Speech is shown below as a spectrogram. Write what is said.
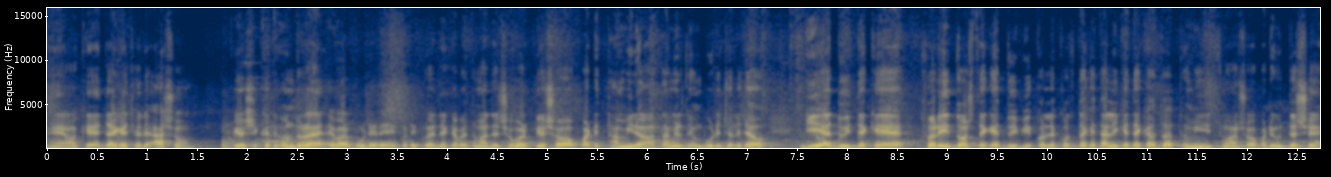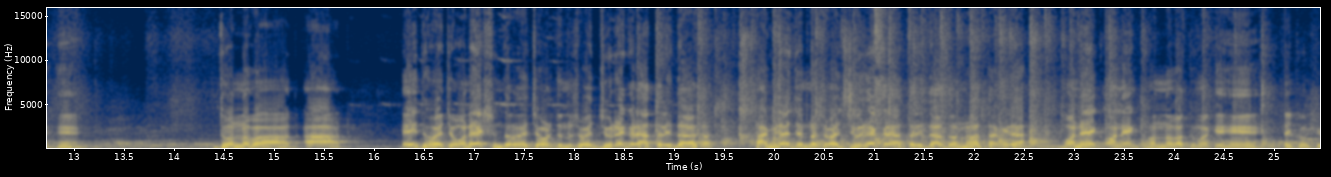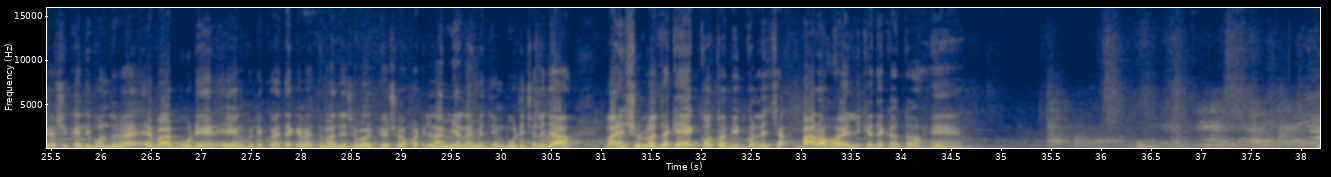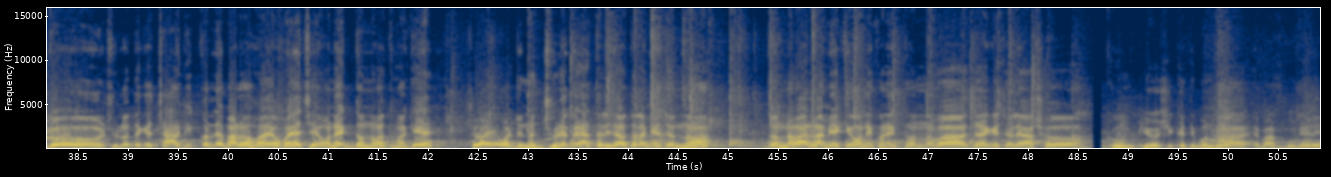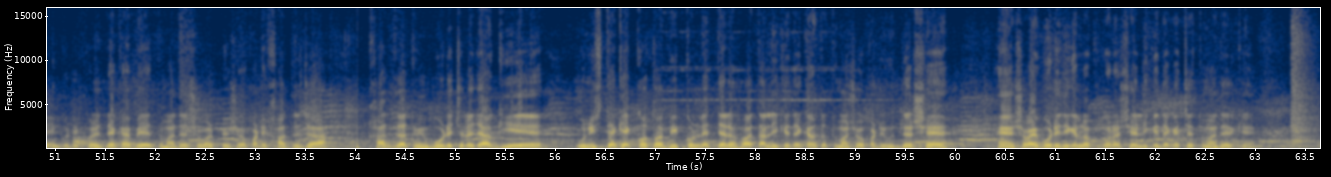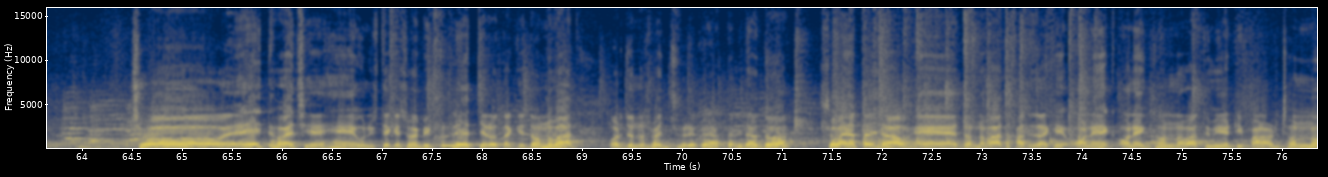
হ্যাঁ ওকে, জায়গায় চলে আসো। প্রিয় শিক্ষার্থী বন্ধুরা, এবার বুড়ের এই করে দেখাবে তোমাদের। সবার প্রিয় সহপাঠী থামিরা। থামিরা তুমি বুড়ে চলে যাও। গিয়ে দুই থেকে সরি দশ থেকে দুই বিয়োগ করলে কত থাকে তা লিখে দেখাও তো। তুমি তোমার সহপাঠীর উদ্দেশ্যে হ্যাঁ। ধন্যবাদ। আট এই তো হয়েছে, অনেক সুন্দর হয়েছে। ওর জন্য সবাই জুড়ে করে হাততালি দাও। তামিরার জন্য সবাই জুড়ে করে হাততালি দাও। ধন্যবাদ, তামিরা। অনেক অনেক ধন্যবাদ তোমাকে হ্যাঁ। এরকম প্রিয় শিক্ষার্থী বন্ধুরা, এবার বুড়ের এই অঙ্কটি করে দেখাবে। তোমাদের সবার প্রিয় সহপাঠী লামিয়া। লামিয়া, তুমি বুড়ি চলে যাও। মানে ষোলো থেকে কত বিক করলে বারো হয়? লিখে দেখাও তো হ্যাঁ। গুড ষোলো থেকে চার বিক করলে বারো হয়। হয়েছে, অনেক ধন্যবাদ তোমাকে। সবাই ওর জন্য ঝুড়ে করে হাততালি দাও তো লামিয়ার জন্য। ধন্যবাদ, লামিয়াকে অনেক অনেক ধন্যবাদ। জায়গায় চলে আসো। ঘুম প্রিয় শিক্ষার্থী বন্ধুরা, এবার বুড়ের অঙ্কটি করে দেখাবে তোমাদের সবার প্রিয় সহপাঠী খাদেজা। খাদেজা, তুমি বোর্ডে চলে যাও, গিয়ে উনিশ থেকে কত বিক করলে তেরো হয় তা লিখে দেখাও তো তোমার সহপাঠীর উদ্দেশ্যে। হ্যাঁ সবাই বোর্ডের দিকে লক্ষ্য করো, সে লিখে দেখেছে তোমাদেরকে। ছ এই তো হয়েছে। হ্যাঁ উনিশ থেকে সবাই বিক করলে তেরো থাকে ধন্যবাদ। ওর জন্য সবাই ঝরে করে হাততালি দাও তো। সবাই হাততালি দাও। হ্যাঁ ধন্যবাদ খাদিজাকে। অনেক অনেক ধন্যবাদ তুমি এটি পারার জন্য।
